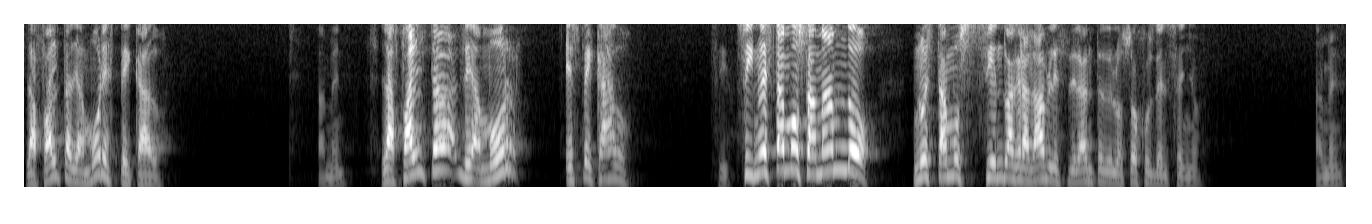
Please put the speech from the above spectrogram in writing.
la falta de amor es pecado. Amén. La falta de amor es pecado. Si no estamos amando, no estamos siendo agradables delante de los ojos del Señor. Amén.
